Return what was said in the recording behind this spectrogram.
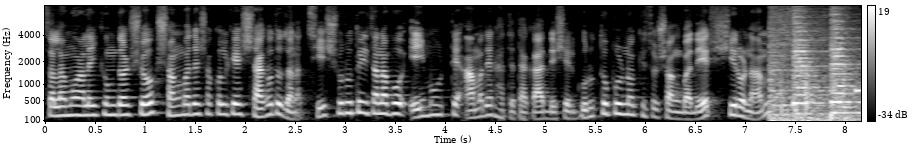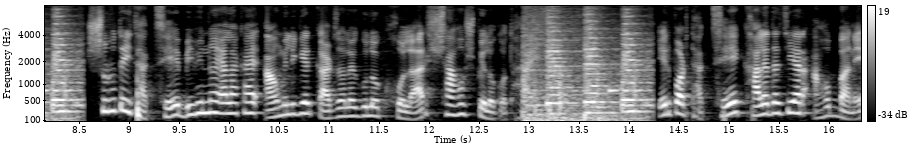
আসসালামু আলাইকুম দর্শক, সংবাদে সকলকে স্বাগত জানাচ্ছি। শুরুতেই জানাব এই মুহূর্তে আমাদের হাতে থাকা দেশের গুরুত্বপূর্ণ কিছু সংবাদের শিরোনাম। শুরুতেই থাকছে বিভিন্ন এলাকায় আওয়ামী লীগের কার্যালয়গুলো খোলার সাহস পেল কোথায়? এরপর থাকছে খালেদা জিয়ার আহ্বানে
